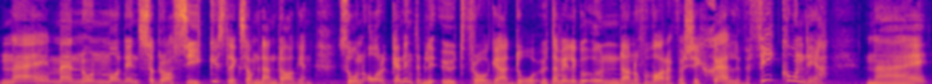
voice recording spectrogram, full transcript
Nej, men hon mådde inte så bra psykiskt liksom den dagen. Så hon orkade inte bli utfrågad då, utan ville gå undan och få vara för sig själv. Fick hon det? Nej,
